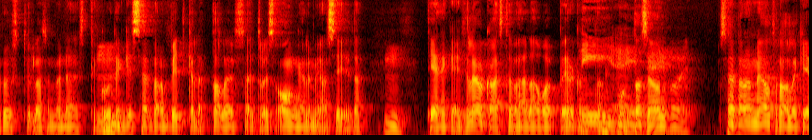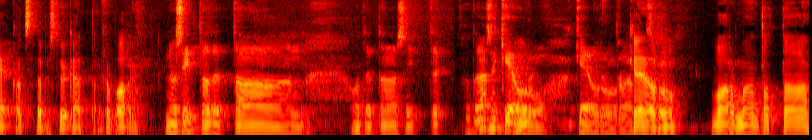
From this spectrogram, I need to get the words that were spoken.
Rystyllä se menee sitten mm. kuitenkin sen verran pitkälle talissa, ei tulisi ongelmia siitä. Mm. Tietenkin ei sillä jokaista väylää voi pirkottaa, niin, mutta ei, se on ei voi. sen verran neutraali kiekko, että sitä pystyy käyttämään aika paljon. No sitten otetaan otetaan sitten, otetaan se keuru, keuru Keuru. Varmaan tota,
